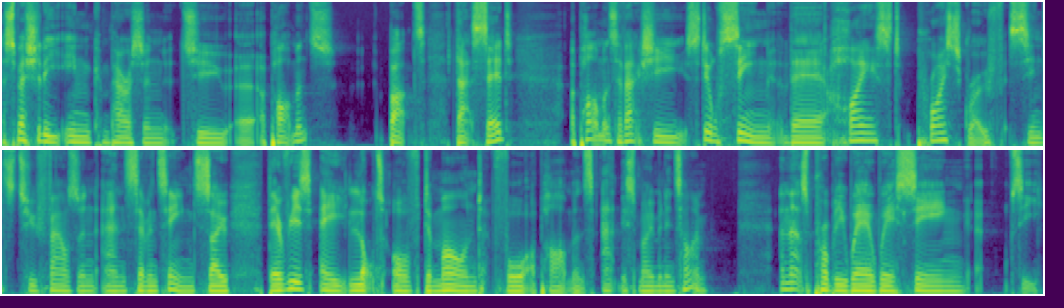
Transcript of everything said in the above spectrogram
especially in comparison to uh, apartments. But that said, apartments have actually still seen their highest price growth since 2017. So there is a lot of demand for apartments at this moment in time. And that's probably where we're seeing, obviously,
